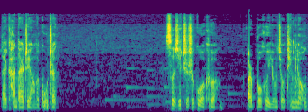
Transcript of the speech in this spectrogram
来看待这样的古镇，自己只是过客，而不会永久停留。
